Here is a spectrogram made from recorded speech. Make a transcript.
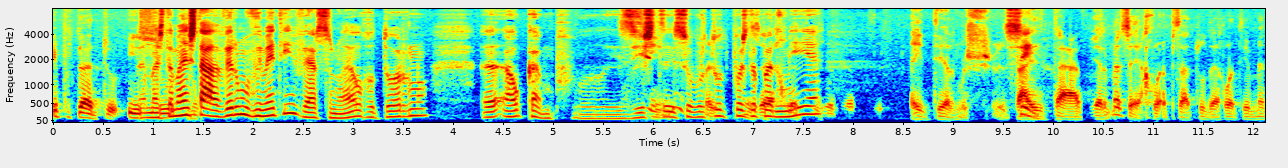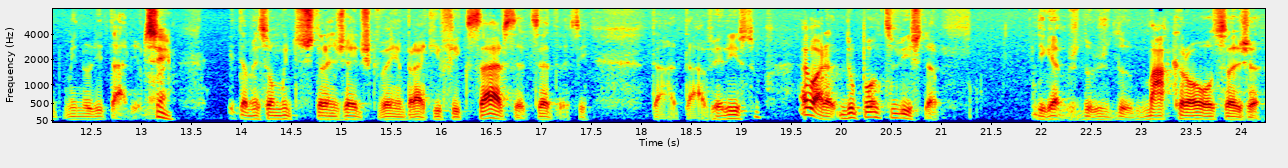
E, portanto, isso... Mas também está a haver um movimento inverso, não é? O retorno uh, ao campo. Existe, Sim, sobretudo depois da é pandemia. Em termos. Está, está, a haver, mas é, apesar de tudo é relativamente minoritário. É? Sim. E também são muitos estrangeiros que vêm para aqui fixar-se, etc. Assim, está, está a haver isso. Agora, do ponto de vista, digamos, dos de macro, ou seja,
